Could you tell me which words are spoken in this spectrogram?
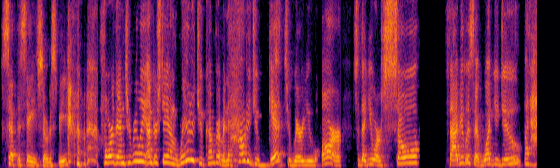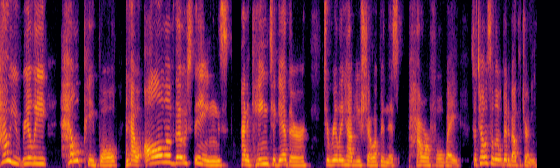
set the stage, so to speak, for them to really understand where did you come from and how did you get to where you are so that you are so fabulous at what you do, but how you really help people and how all of those things kind of came together to really have you show up in this powerful way. So tell us a little bit about the journey.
